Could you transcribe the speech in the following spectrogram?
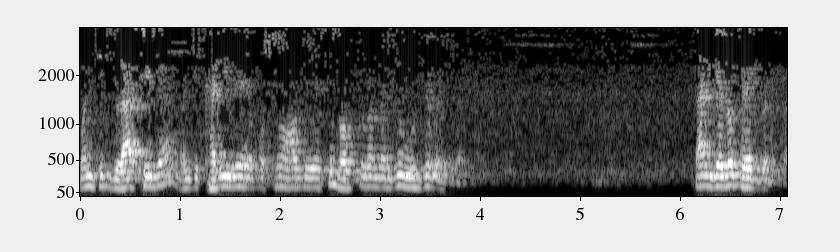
మంచి గ్లాసీగా మంచి ఖరీదైన పుస్తకం ఆర్డర్ చేసి భక్తులందరికీ ఊరికే పెడతారు దానికి ఏదో పేరు పెడతారు.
